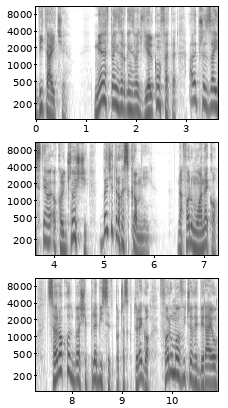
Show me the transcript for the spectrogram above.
Witajcie. Miałem w planie zorganizować wielką fetę, ale przez zaistniałe okoliczności będzie trochę skromniej. Na forum Łaneko co roku odbywa się plebiscyt, podczas którego forumowicze wybierają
